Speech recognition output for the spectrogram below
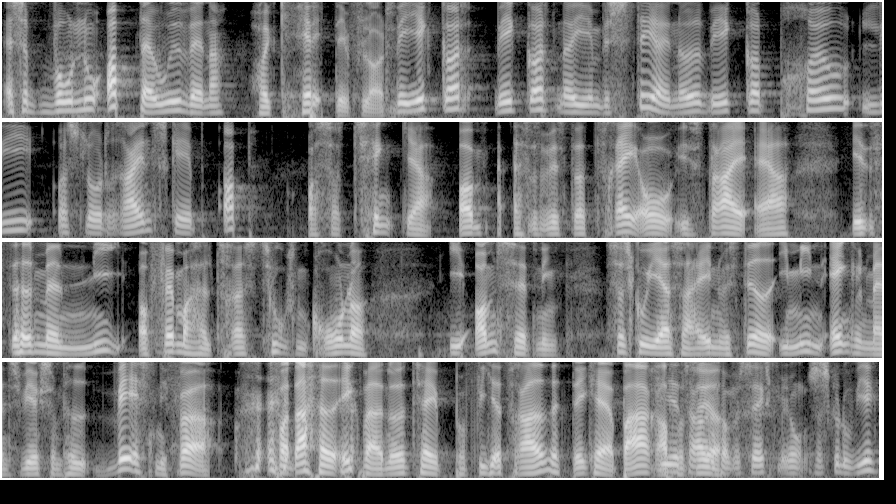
Altså, vågn nu op derude, venner. Hold kæft, det er flot. Vil I ikke godt, vil I ikke godt når I investerer i noget, vil I ikke godt prøve lige at slå et regnskab op? Og så tænk jeg om, altså hvis der tre år i streg er et sted mellem 9 og 55.000 kroner i omsætning, så skulle jeg så have investeret i min enkeltmandsvirksomhed væsentligt før, for der havde ikke været noget tab på 34. Det kan jeg bare rapportere. 34,6 millioner, så skal du virke.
